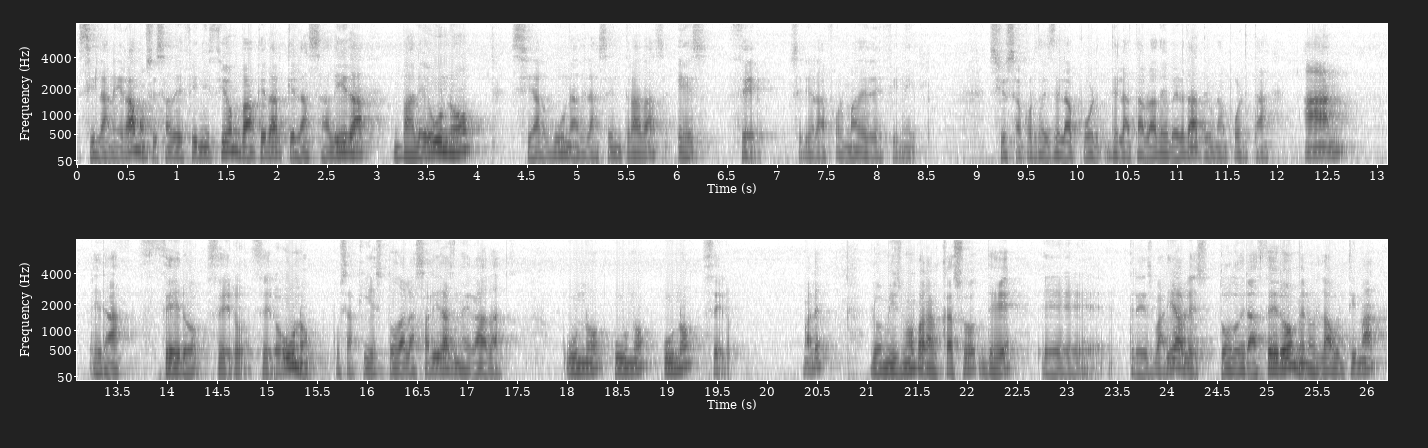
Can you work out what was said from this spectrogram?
si la negamos esa definición va a quedar que la salida vale 1 si alguna de las entradas es 0. Sería la forma de definirlo. Si os acordáis de la, de la tabla de verdad de una puerta AND, era 0, 0, 0, 1. Pues aquí es todas las salidas negadas. 1, 1, 1, 0. ¿Vale? Lo mismo para el caso de eh, tres variables. Todo era 0 menos la última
